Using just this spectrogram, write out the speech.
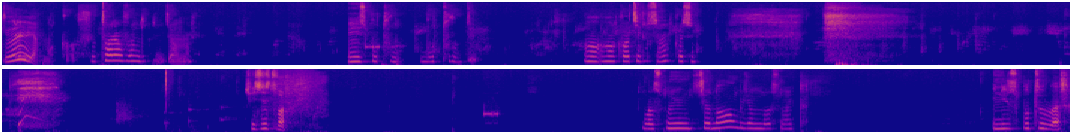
Görev yapmak kaldı. Şu taraftan gitmeyeceğim ben. Neyse bu tur, bu diyor. Aha katil sen kaçın. Ceset var. Basmayınca ne yapacağım basmayıp? En iyisi bu tur var.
